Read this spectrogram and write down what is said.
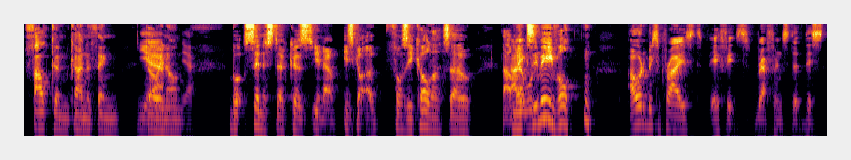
Falcon kind of thing Yeah. going on, Yeah. but sinister because you know he's got a fuzzy collar, so that I makes him evil. I wouldn't be surprised if it's referenced that this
